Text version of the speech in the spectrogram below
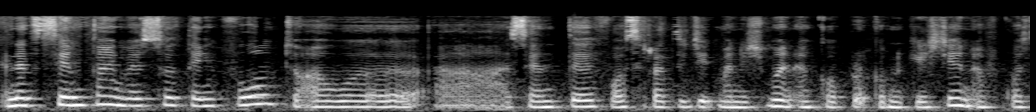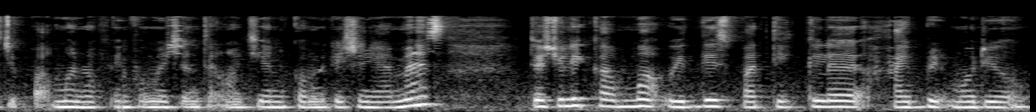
And at the same time, we're so thankful to our uh, Center for Strategic Management and Corporate Communication, of course Department of Information Technology and Communication UMS, to actually come up with this particular hybrid module.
